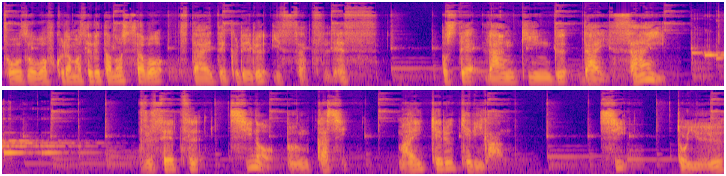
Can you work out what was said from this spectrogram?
想像を膨らませる楽しさを伝えてくれる一冊です。そしてランキング第3位。図説死の文化史。マイケル・ケリガン。死という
